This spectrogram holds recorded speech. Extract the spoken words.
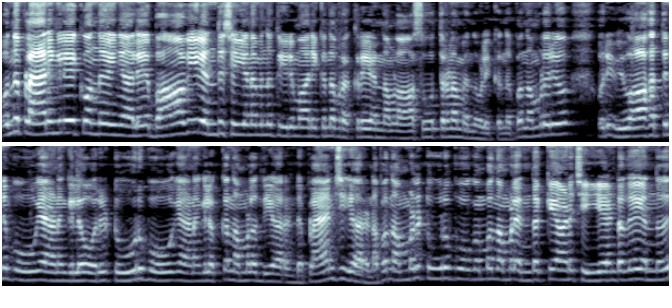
ഒന്ന് പ്ലാനിങ്ങിലേക്ക് വന്നു കഴിഞ്ഞാൽ ഭാവിയിൽ എന്ത് ചെയ്യണമെന്ന് തീരുമാനിക്കുന്ന പ്രക്രിയയാണ് നമ്മൾ ആസൂത്രണം എന്ന് വിളിക്കുന്നത്. ഇപ്പം നമ്മളൊരു ഒരു വിവാഹത്തിന് പോവുകയാണെങ്കിലോ ഒരു ടൂർ പോവുകയാണെങ്കിലോ ഒക്കെ നമ്മൾ എന്ത് ചെയ്യാറുണ്ട്? പ്ലാൻ ചെയ്യാറുണ്ട്. അപ്പം നമ്മൾ ടൂർ പോകുമ്പോൾ നമ്മൾ എന്തൊക്കെയാണ് ചെയ്യേണ്ടത് എന്നത്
